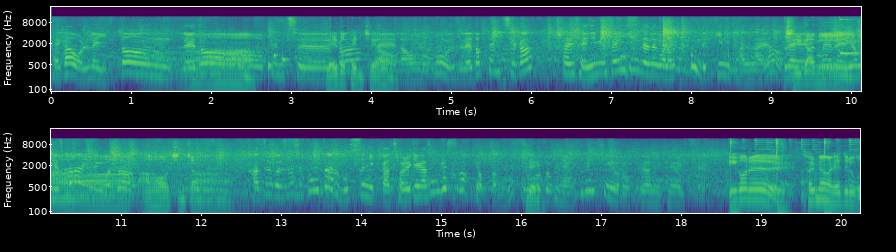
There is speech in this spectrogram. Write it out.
제가 원래 입던 leather pants leather pants요? 네, 나온 거고 leather pants가 사실 데님이 fading 되는 거랑 조금 느낌이 달라요. 네, 질감이 네, 네, 이런 게 아, 살아있는 거죠. 아 진짜 가죽은 사실 통짜를 못 쓰니까 절개가 생길 수밖에 없거든요. 네. 이것도 그냥 printing으로 구현이 되어 있어요. 이거를 설명을 해드리고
